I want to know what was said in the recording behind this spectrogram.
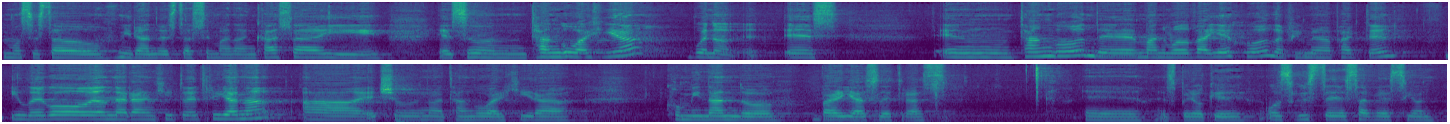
hemos estado mirando esta semana en casa y es un tango guajira. Bueno, es un tango de Manuel Vallejo, la primera parte, y luego el Naranjito de Triana ha hecho una tango guajira combinando varias letras. Eh, espero que os guste esa versión.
